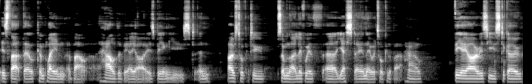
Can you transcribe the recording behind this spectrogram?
is that they'll complain about how the VAR is being used. And I was talking to someone that I live with uh, yesterday, and they were talking about how VAR is used to go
